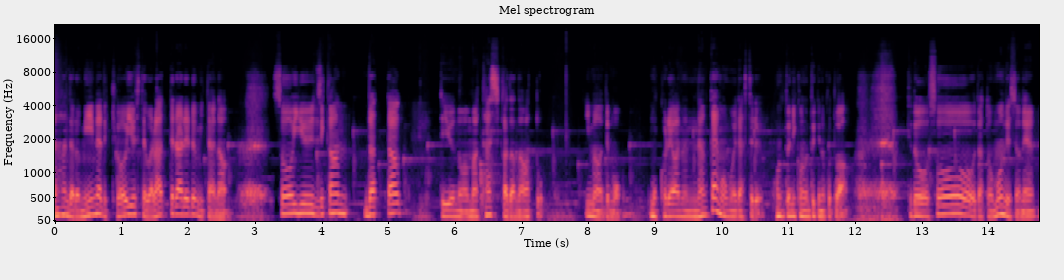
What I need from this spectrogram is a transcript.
なんだろうみんなで共有して笑ってられるみたいなそういう時間だったっていうのはまあ確かだなと。今はでももうこれは何回も思い出してる。本当にこの時のことは。けどそうだと思うんですよね。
